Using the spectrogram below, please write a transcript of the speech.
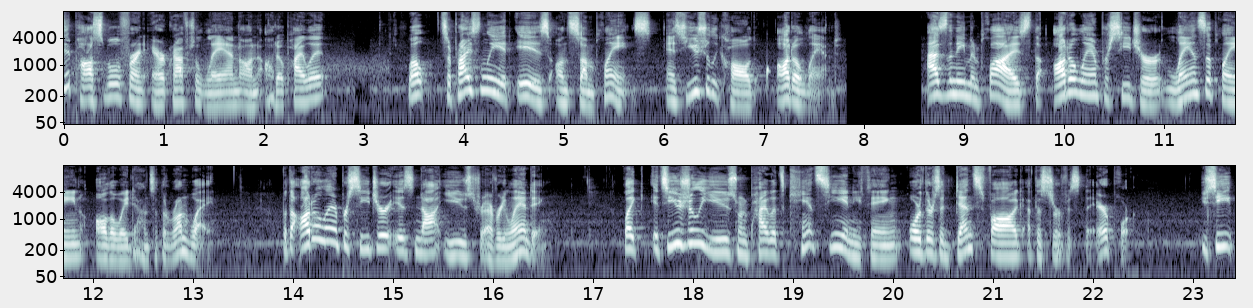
it possible for an aircraft to land on autopilot? Well, surprisingly, it is on some planes, and it's usually called autoland. As the name implies, the autoland procedure lands the plane all the way down to the runway. But the autoland procedure is not used for every landing. Like, it's usually used when pilots can't see anything or there's a dense fog at the surface of the airport. You see,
